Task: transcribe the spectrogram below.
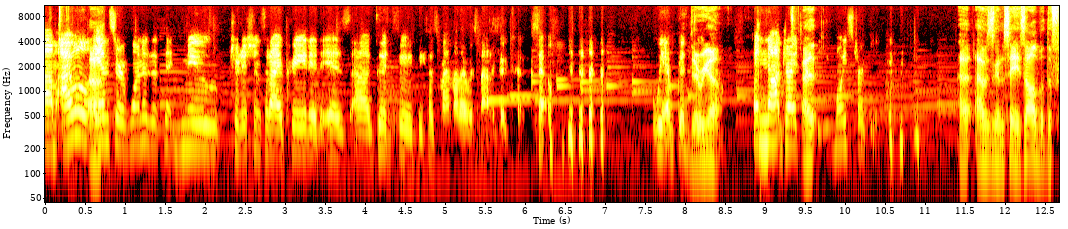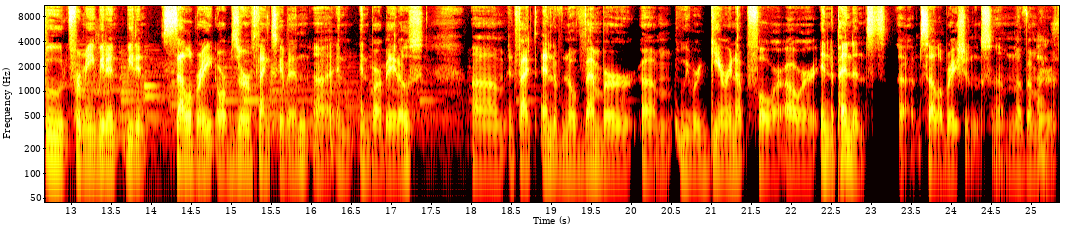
Um, I will Uh, answer one of the th- new traditions that I've created is uh, good food because my mother was not a good cook. So we have good There we go. now. And not dry I- turkey, moist turkey. I, I was gonna say it's all about the food for me. We didn't we didn't celebrate or observe Thanksgiving uh, in in Barbados. Um, in fact, end of November, um, we were gearing up for our independence uh, celebrations, um, November Nice.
